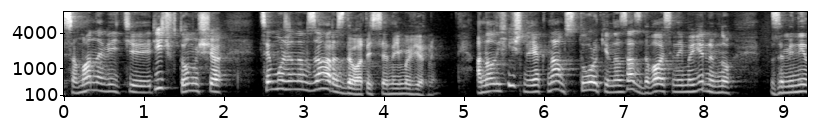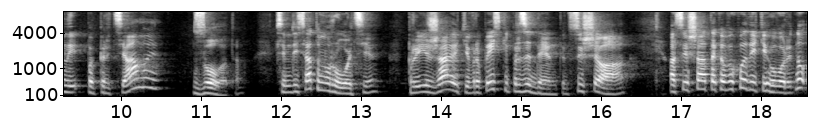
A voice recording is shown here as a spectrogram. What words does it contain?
Сама навіть е, річ в тому, що це може нам зараз здаватися неймовірним. Аналогічно, як нам 100 років назад здавалося неймовірним, ну, замінили папірцями золото. В 70-му році приїжджають європейські президенти в США. А США така виходить і говорить: ну,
